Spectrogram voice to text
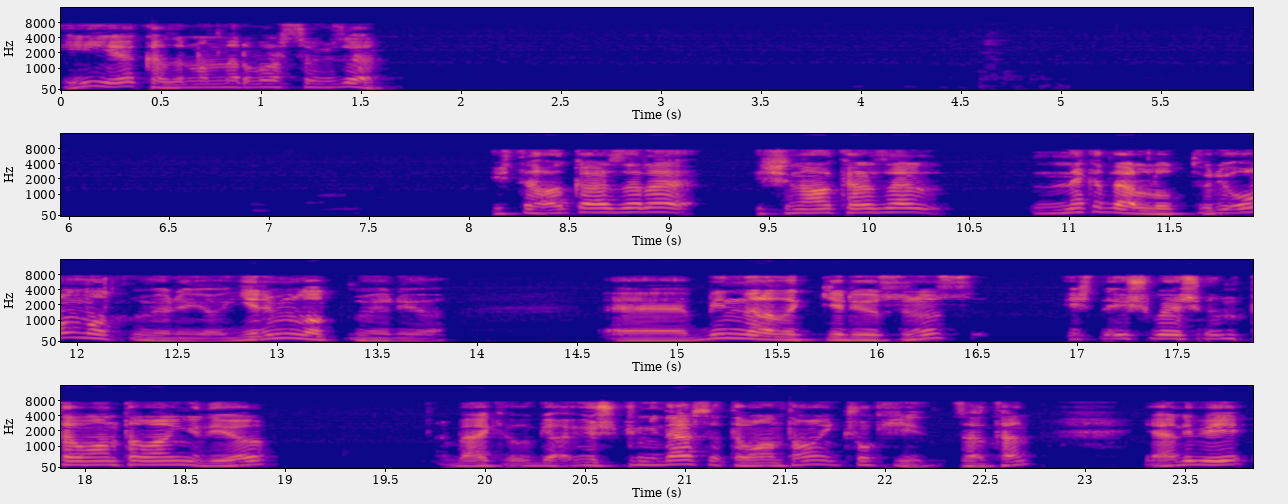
İyi ya kazananlar varsa güzel. İşte halk arzlara şimdi halk arzlar ne kadar lot veriyor? 10 lot mu veriyor? 20 lot mu veriyor? Ee, 1000 liralık giriyorsunuz. İşte 3-5 gün tavan tavan gidiyor. Belki 3 gün giderse tavan tavan çok iyi zaten. Yani bir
